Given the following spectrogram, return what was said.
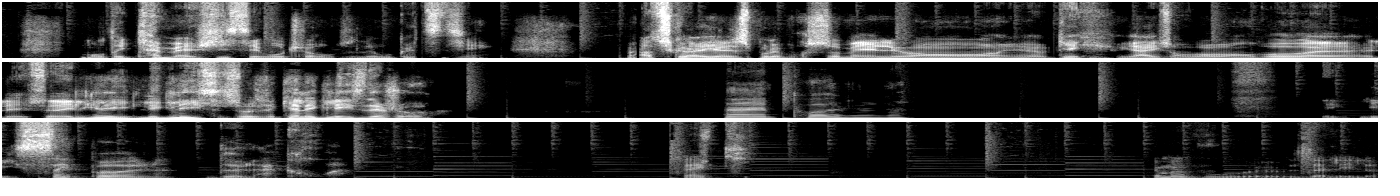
Montrer que la magie, c'est autre chose là, au quotidien. En tout cas, euh, c'est pas là pour ça, mais là, on. euh, OK, guys, on va. On va euh, l'église, l'église, c'est ça. C'est quelle église déjà? Saint-Paul? L'église Saint-Paul de la Croix. Fait que... Comment vous, euh, vous allez là?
